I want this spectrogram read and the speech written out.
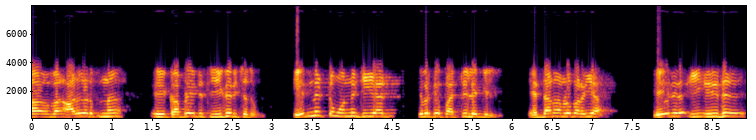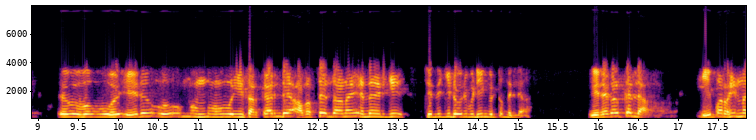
ആ, ആളുകളുടെ നിന്ന് ഈ കംപ്ലൈന്റ് സ്വീകരിച്ചതും. എന്നിട്ടും ഒന്നും ചെയ്യാൻ ഇവർക്ക് പറ്റില്ലെങ്കിൽ എന്താണ് നമ്മൾ പറയുക? ഏത് ഇത് ഏത് ഈ സർക്കാരിന്റെ അവസ്ഥ എന്താണ് എന്ന് എനിക്ക് ചിന്തിച്ചിട്ട് ഒരു പിടിയും കിട്ടുന്നില്ല. ഇരകൾക്കല്ല ഈ പറയുന്ന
